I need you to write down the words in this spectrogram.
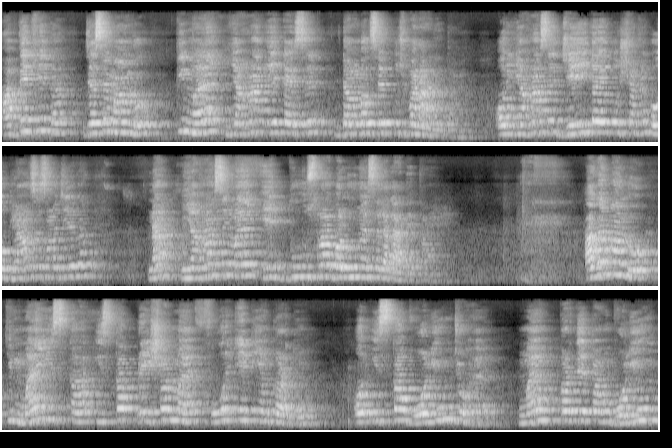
आप देखिएगा जैसे मान लो कि मैं यहाँ एक ऐसे डंबल से कुछ बना लेता हूँ और यहाँ से जेई का एक क्वेश्चन है बहुत ध्यान से समझिएगा ना यहाँ से मैं एक दूसरा बलून ऐसे लगा देता हूँ अगर मान लो कि मैं इसका इसका प्रेशर मैं 4 एटीएम कर दूँ और इसका वॉल्यूम जो है, मैं कर देता हूँ वॉल्यूम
